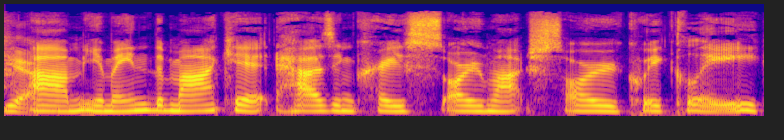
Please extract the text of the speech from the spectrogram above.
Yeah. Um, you mean the market has increased so much so quickly.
